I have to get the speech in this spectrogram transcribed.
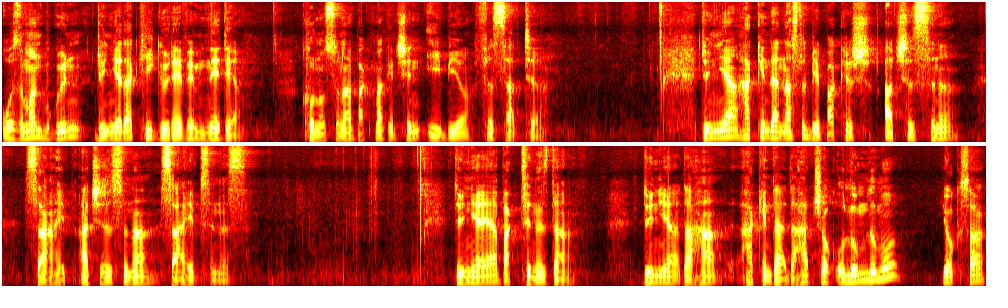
O zaman bugün dünyadaki görevim nedir? Konusuna bakmak için iyi bir fırsattır. Dünya hakkında nasıl bir bakış açısını sahip, açısına sahipsiniz? Dünyaya baktığınızda, dünya daha hakkında daha çok olumlu mu yoksa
